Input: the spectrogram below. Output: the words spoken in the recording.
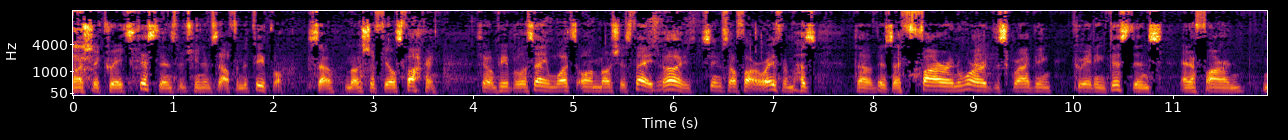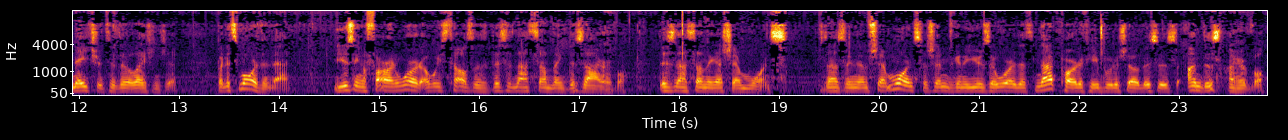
Moshe creates distance between himself and the people. So Moshe feels foreign. So when people are saying, what's on Moshe's face? Oh, he seems so far away from us. So there's a foreign word describing creating distance and a foreign nature to the relationship. But it's more than that. Using a foreign word always tells us this is not something desirable. This is not something Hashem wants. It's not something that Hashem wants. Hashem is going to use a word that's not part of Hebrew to show this is undesirable.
